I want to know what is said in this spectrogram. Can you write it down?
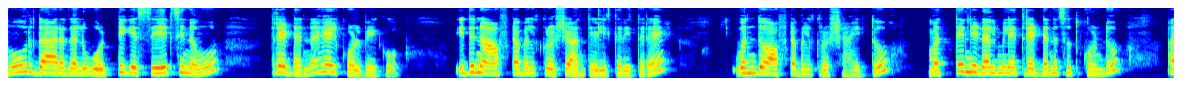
ಮೂರು ದಾರದಲ್ಲೂ ಒಟ್ಟಿಗೆ ಸೇರಿಸಿ ನಾವು ಥ್ರೆಡ್ಡನ್ನು ಹೇಳ್ಕೊಳ್ಬೇಕು. ಇದನ್ನು ಆಫ್ ಡಬಲ್ ಕ್ರೋಶ ಅಂತೇಳಿ ಕರೀತಾರೆ. ಒಂದು ಆಫ್ ಡಬಲ್ ಕ್ರೋಶ ಆಯಿತು. ಮತ್ತೆ ನಿಡಲ್ ಮೇಲೆ ಥ್ರೆಡ್ಡನ್ನು ಸುತ್ತಕೊಂಡು ಆ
